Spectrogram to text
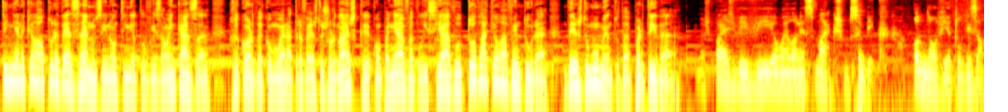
tinha naquela altura 10 anos e não tinha televisão em casa. Recorda como era através dos jornais que acompanhava deliciado toda aquela aventura, desde o momento da partida. Meus pais viviam em Lourenço Marques, Moçambique, onde não havia televisão.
